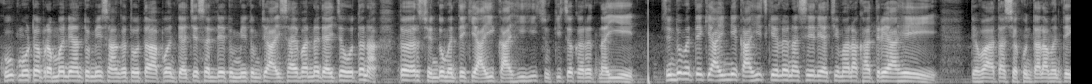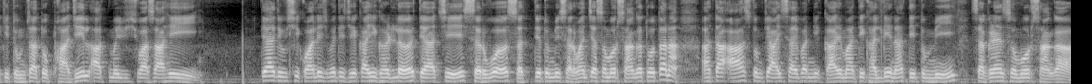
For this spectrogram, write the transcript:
खूप मोठं ब्रह्मज्ञान तुम्ही सांगत होता पण त्याचे सल्ले तुम्ही तुमच्या आईसाहेबांना द्यायचं होतं ना तर सिंधू म्हणते की आई काहीही चुकीचं करत नाहीयेत. सिंधू म्हणते की आईने काहीच केलं नसेल याची मला खात्री आहे. तेव्हा आता शकुंतला म्हणते की तुमचा तो फाजील आत्मविश्वास आहे. त्या दिवशी कॉलेजमध्ये जे काही घडलं त्याचे सर्व सत्य तुम्ही सर्वांच्या समोर सांगत होता ना आता आज तुमच्या आईसाहेबांनी काय माती खाल्ली ना ते तुम्ही सगळ्यांसमोर सांगा.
